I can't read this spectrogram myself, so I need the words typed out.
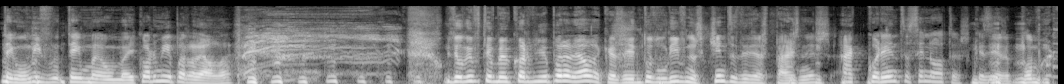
tem um livro, tem uma, uma economia paralela. o teu livro tem uma economia paralela, quer dizer, em todo o livro, nas 510 páginas, há 40 sem notas. Quer dizer, pelo amor de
